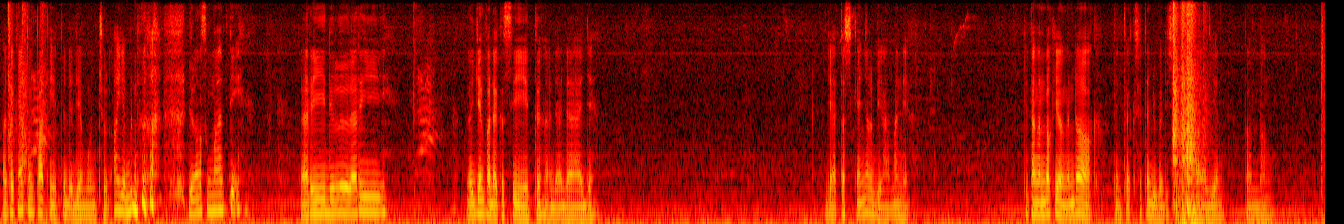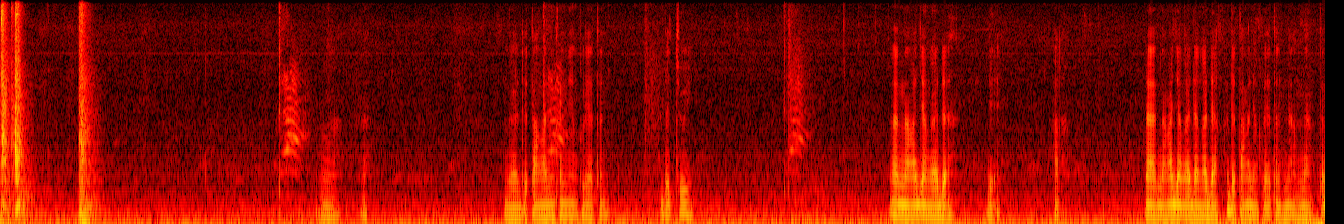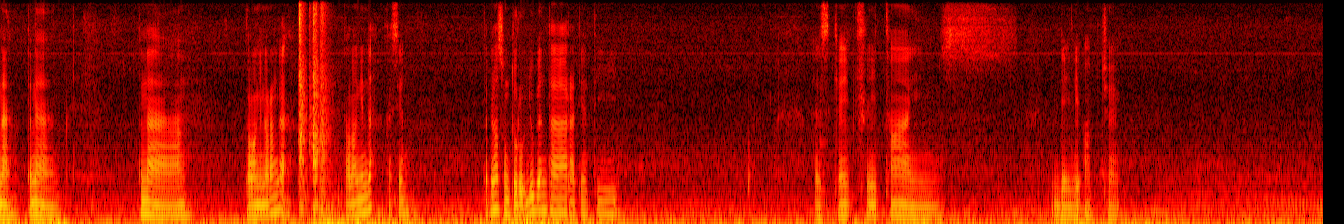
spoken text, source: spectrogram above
Waktu kayak tempat itu udah dia muncul. Oh iya bener. Dia langsung mati. Lari dulu lari. Lagian pada ke situ ada-ada aja. Di atas kayaknya lebih aman ya. Kita ngendok yuk ngendok. Pintu exitnya juga di sini lagian bambang nggak ada tangan kan yang kelihatan. Ada cuy. Nah tenang aja nggak ada. Deh nah tenang aja nggak ada nggak ada. Nggak ada tangan yang kelihatan. Tenang tenang tenang tenang. Tenang. Tolongin orang nggak? Tolongin dah kasihan. Tapi langsung turun juga ntar hati-hati. Escape three times. Daily object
